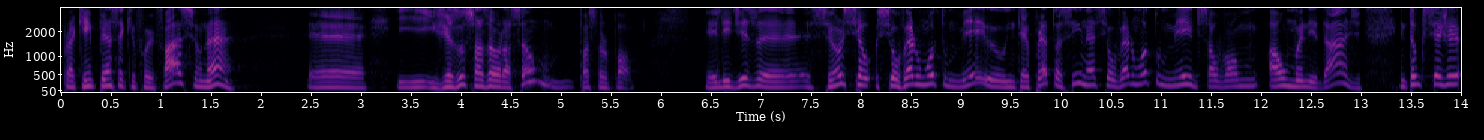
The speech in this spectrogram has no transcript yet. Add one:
Para quem pensa que foi fácil, né? É, e Jesus faz a oração, Pastor Paulo. Ele diz, é, Senhor, se, se, houver um outro meio, eu interpreto assim, né? Se houver um outro meio de salvar a humanidade, então que seja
